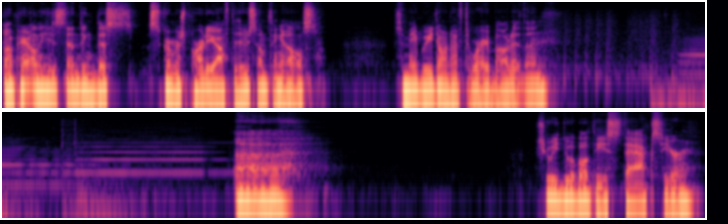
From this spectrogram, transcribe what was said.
Apparently he's sending this skirmish party off to do something else. So maybe we don't have to worry about it then. Uh, should we do about these stacks here?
